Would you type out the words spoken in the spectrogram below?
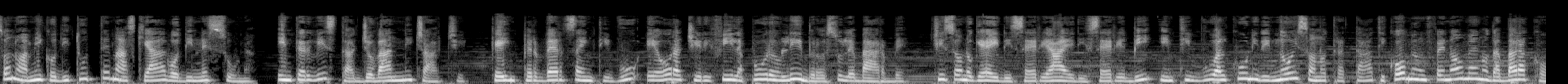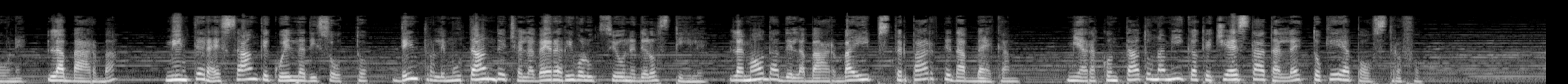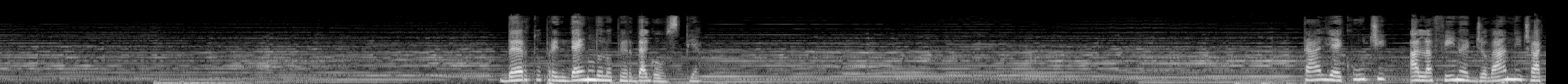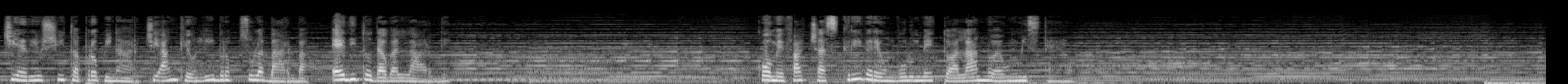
sono amico di tutte ma schiavo di nessuna, intervista Giovanni Ciacci, che imperversa in tv e ora ci rifila pure un libro sulle barbe. Ci sono gay di serie A e di serie B in tv alcuni di noi sono trattati come un fenomeno da baraccone, la barba? Mi interessa anche quella di sotto, dentro le mutande c'è la vera rivoluzione dello stile, la moda della barba hipster parte da Beckham. Mi ha raccontato un'amica che ci è stata a letto che apostrofo. Berto prendendolo per Dagospia. taglia e cuci, alla fine Giovanni Ciacci è riuscito a propinarci anche un libro sulla barba, edito da Vallardi. Come faccia a scrivere un volumetto all'anno è un mistero.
